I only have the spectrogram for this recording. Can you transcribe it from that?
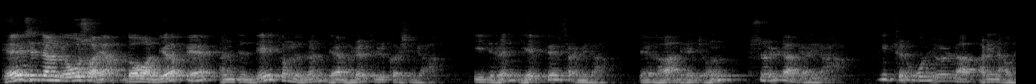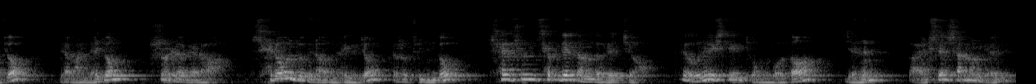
대제장 여호수아야 너와 내 앞에 앉은 네 종들은 내 말을 들을 것이라. 이들은 옛별 사람이라. 내가 내종 순을 나게 하리라. 이게 결국은 이 말이 나오죠? 내가 내종 순을 나게 하라. 새로운 종이 나온다 이거죠? 그래서 주님도 새순 새로되게 나온다 그랬죠. 그 은혜 시대의 종보다 이제는 말세 사명된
